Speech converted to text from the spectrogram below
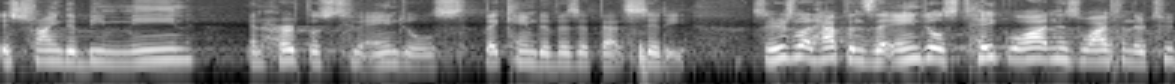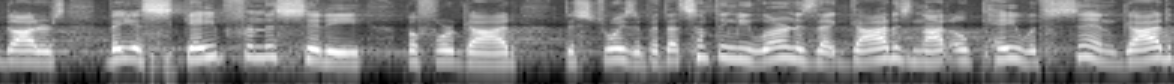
is trying to be mean and hurt those two angels that came to visit that city. So here's what happens the angels take Lot and his wife and their two daughters. They escape from the city before God destroys it. But that's something we learn is that God is not okay with sin. God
